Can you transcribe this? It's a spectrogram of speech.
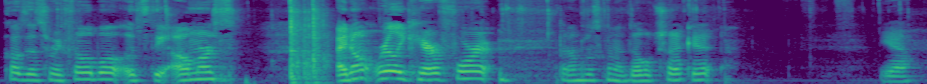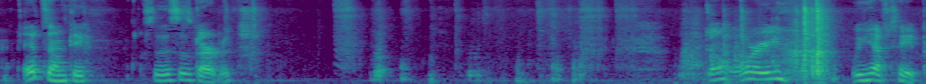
because it's refillable. It's the Elmer's. I don't really care for it, but I'm just going to double check it. Yeah, it's empty. So this is garbage. Don't worry, we have tape.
